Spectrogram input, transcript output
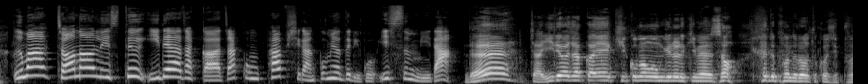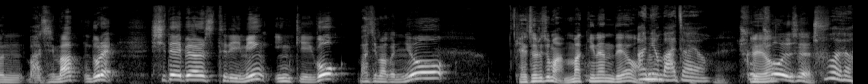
음악 저널리스트 이대화 작가 짝꿍팝 시간 꾸며드리고 있습니다. 네. 자, 이대화 작가의 귓구멍 온기를 느끼면서 헤드폰으로 듣고 싶은 마지막 노래. 시대별 스트리밍 인기곡 마지막은요. 계절이 좀 안 맞긴 한데요. 아니요, 맞아요. 네, 추- 그래요? 추워 요새. 추워요.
